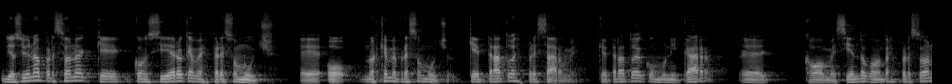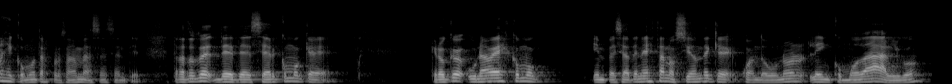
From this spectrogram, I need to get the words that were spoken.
yo soy una persona que considero que me expreso mucho. eh, o no es que me expreso mucho, que trato de expresarme, que trato de comunicar eh, cómo me siento con otras personas y cómo otras personas me hacen sentir. Trato de, de- de ser como que... Creo que una vez como empecé a tener esta noción de que cuando uno le incomoda algo,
